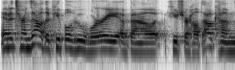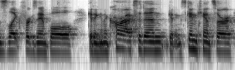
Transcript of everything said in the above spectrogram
And it turns out that people who worry about future health outcomes, like, for example, getting in a car accident, getting skin cancer,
